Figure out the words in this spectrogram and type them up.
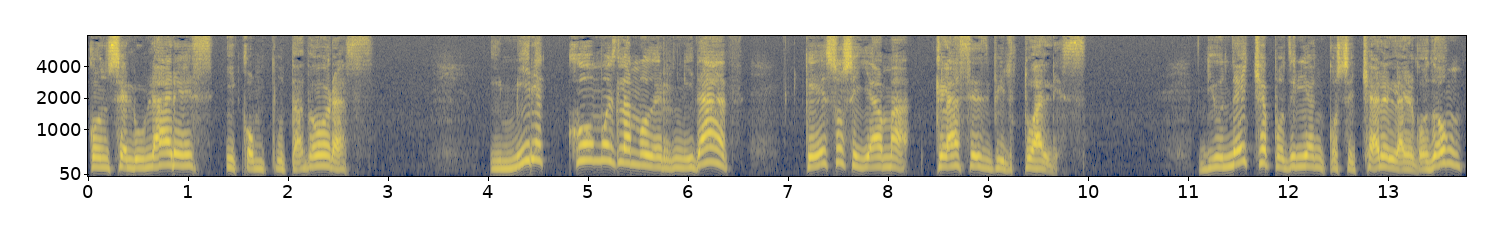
con celulares y computadoras. Y mire cómo es la modernidad, que eso se llama clases virtuales. De un hecha podrían cosechar el algodón,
